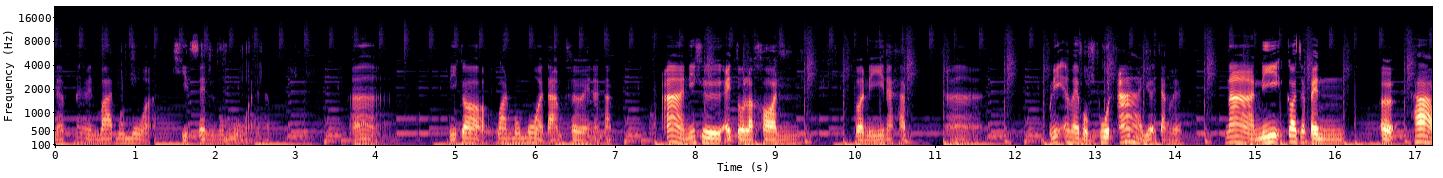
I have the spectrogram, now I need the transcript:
นะครับน่าจะเป็นวาดมั่วๆขีดเส้นมั่วๆนะครับอ่านี่ก็วาดมั่วๆตามเคยนะครับอ่านี่คือไอตัวละครตัวนี้นะครับ อ่าวันนี้ทำไมผมพูดอ่าเยอะจังเลย หน้านี้ก็จะเป็นเออภาพ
